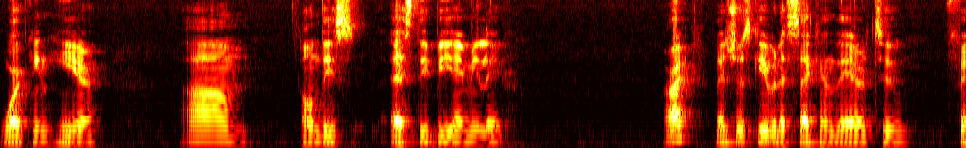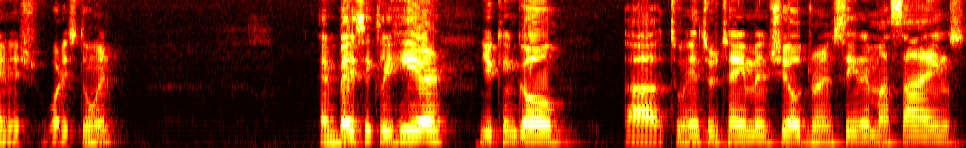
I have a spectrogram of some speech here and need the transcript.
working here um, on this STB emulator. Alright let's just give it a second there to finish what it's doing. And basically here you can go uh, to entertainment, children, cinema, science,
